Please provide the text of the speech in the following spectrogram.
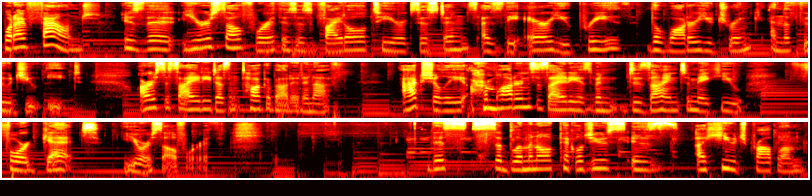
What I've found is that your self worth is as vital to your existence as the air you breathe, the water you drink, and the food you eat. Our society doesn't talk about it enough. Actually, our modern society has been designed to make you forget your self worth. This subliminal pickle juice is a huge problem.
